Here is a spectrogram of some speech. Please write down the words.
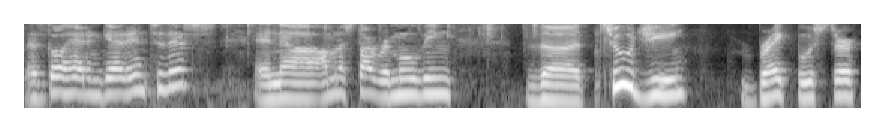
let's go ahead and get into this. And uh, I'm gonna start removing the 2G brake booster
